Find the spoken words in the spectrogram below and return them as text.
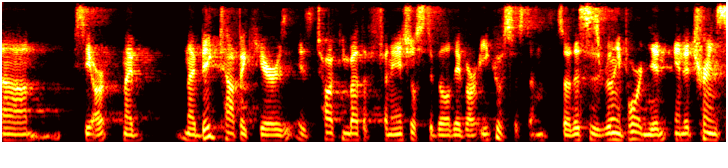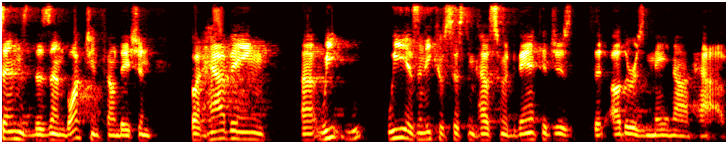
um, see, our, my my big topic here is, is talking about the financial stability of our ecosystem. So this is really important, and, and it transcends the Zen Blockchain Foundation. But having uh, we we as an ecosystem have some advantages that others may not have.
